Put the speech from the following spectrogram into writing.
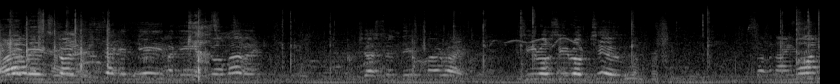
All right, ready to start your second game against you 11. Justin and Dave on my right. Zero, zero, two. Seven nine one.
